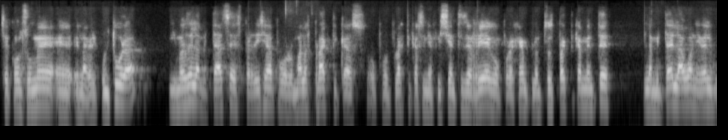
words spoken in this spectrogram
se consume en, en la agricultura y más de la mitad se desperdicia por malas prácticas o por prácticas ineficientes de riego, por ejemplo. Entonces, prácticamente la mitad del agua a nivel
